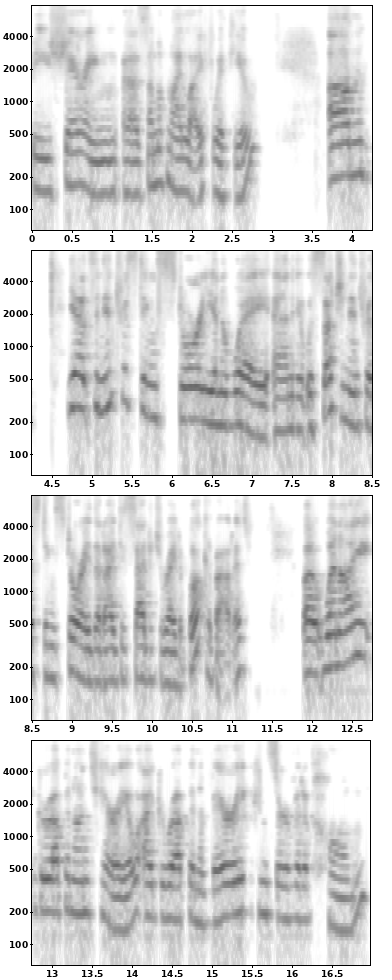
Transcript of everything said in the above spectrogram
be sharing uh, some of my life with you. Um, yeah, it's an interesting story in a way, and it was such an interesting story that I decided to write a book about it. But when I grew up in Ontario, I grew up in a very conservative home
